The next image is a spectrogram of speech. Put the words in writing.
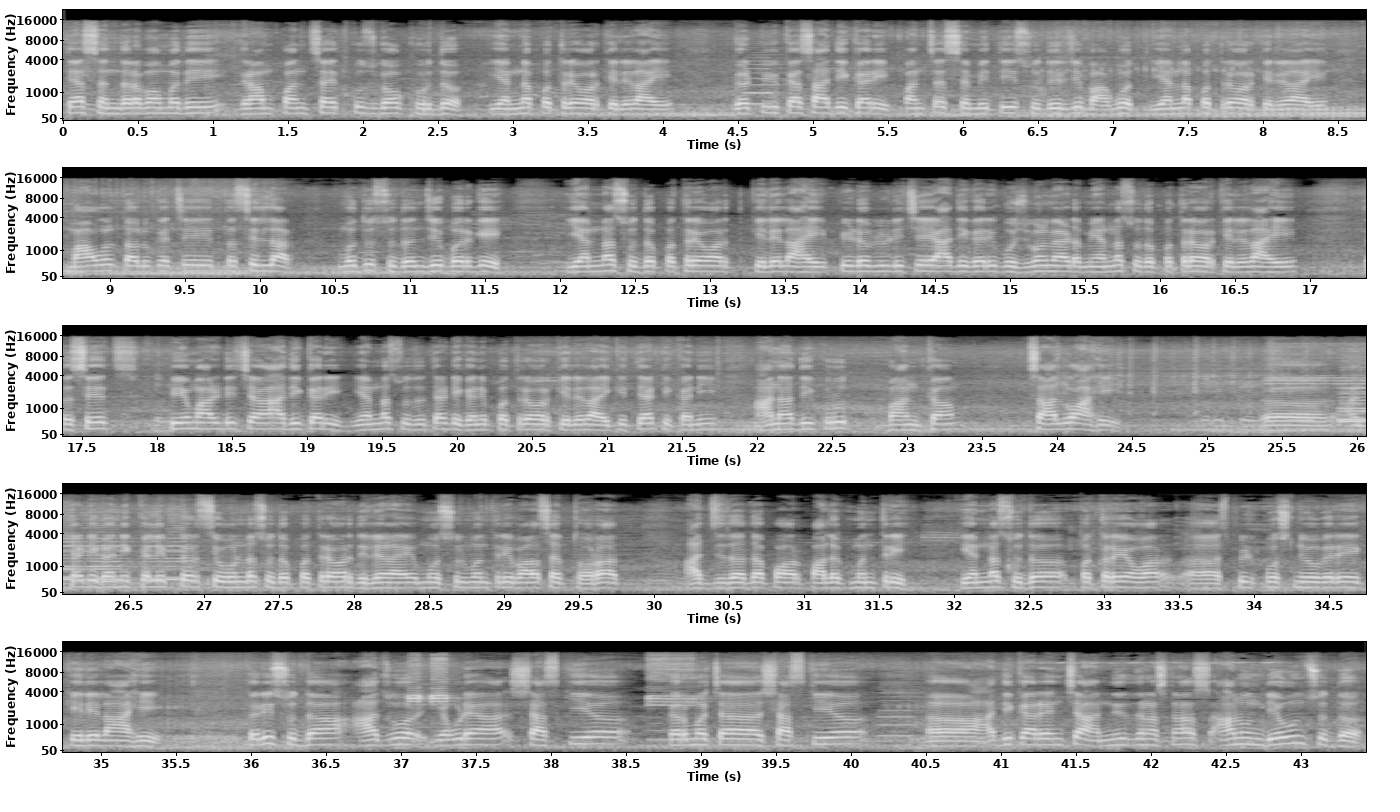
त्या संदर्भामध्ये ग्रामपंचायत कुसगाव खुर्द यांना पत्रव्यवहार केलेला आहे. गट विकास अधिकारी पंचायत समिती सुधीरजी भागवत यांना पत्रव्यवहार केलेला आहे. मावळ तालुक्याचे तहसीलदार मधुसूदनजी बर्गे यांनासुद्धा पत्रव्यवहार केलेला आहे. पी डब्ल्यू डीचे अधिकारी भुजबळ मॅडम यांनासुद्धा पत्रव्यवहार केलेला आहे. तसेच पी एम आर डीच्या अधिकारी यांनासुद्धा त्या ठिकाणी पत्रव्यवहार केलेला आहे की त्या ठिकाणी अनधिकृत बांधकाम चालू आहे. आणि त्या ठिकाणी कलेक्टर सिवंडासुद्धा पत्रव्यवहार दिलेला आहे. महसूल मंत्री बाळासाहेब थोरात आजीदादा पवार पालकमंत्री यांनासुद्धा पत्रव्यवहार स्पीड पोस्टने वगैरे केलेला आहे. तरीसुद्धा आजवर एवढ्या शासकीय कर्मचा शासकीय अधिकाऱ्यांच्या निदर्शनास आणून देऊनसुद्धा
